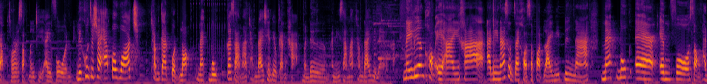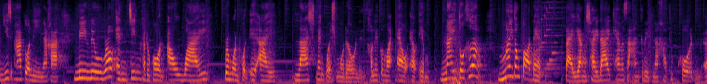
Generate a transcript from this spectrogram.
จับโทรศัพท์มือถือ iPhone หรือคุณจะใช้ Apple Watch ทำการปลดล็อก MacBook ก็สามารถทำได้เช่นเดียวกันค่ะ เหมือนเดิม อันนี้สามารถทำได้อยู่แล้วค่ะ ในเรื่องของ AI ค่ะ อันนี้น่าสนใจขอสปอตไลท์นิดนึงนะ MacBook Air M4 2025 ตัวนี้นะคะ มี Neural Engine ค่ะทุกคน เอาไว้ประมวลผล AI Large Language Model หรือเขาเรียกกันว่า LLM ในตัวเครื่องไม่ต้องต่อเน็ต แต่ยังใช้ได้แค่ภาษาอังกฤษนะคะทุกคนเอ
